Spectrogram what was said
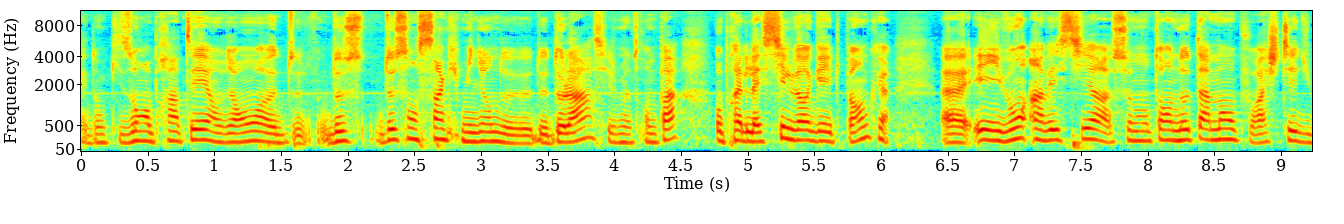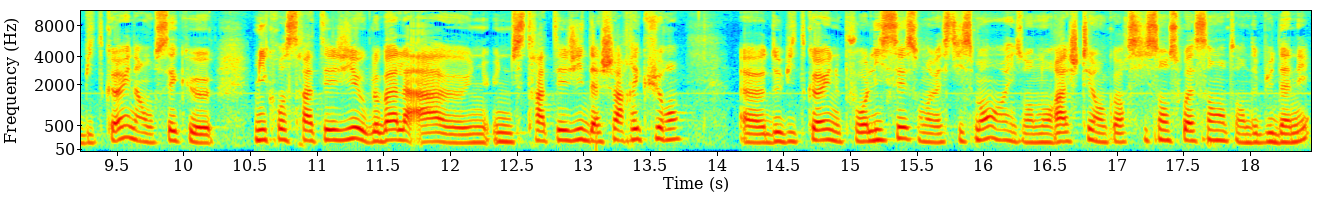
Et donc, ils ont emprunté environ 205 millions de, dollars, si je ne me trompe pas, auprès de la Silvergate Bank. Euh, et ils vont investir ce montant notamment pour acheter du Bitcoin. On sait que MicroStrategy, au global, a une, stratégie d'achat récurrent euh, de Bitcoin pour lisser son investissement. Hein. Ils en ont racheté encore 660 en début d'année.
